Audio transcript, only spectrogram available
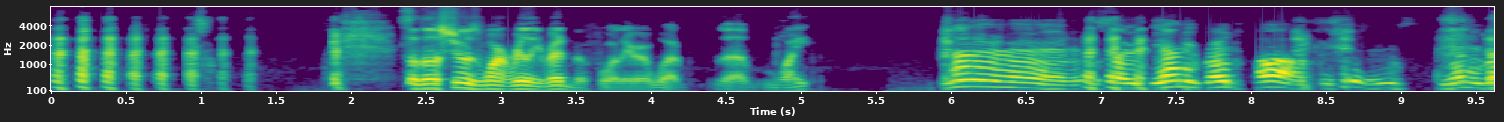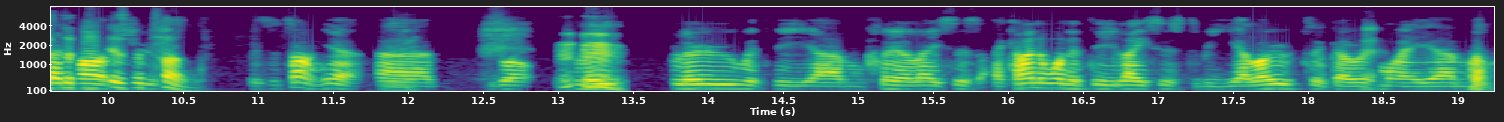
so those shoes weren't really red before; they were what? Uh, white. No, no, no, no. So the only red part of the shoes, the only red the, part is of the tongue? is the tongue. Yeah. Yeah. Um, you got blue, blue with the um, clear laces. I kind of wanted the laces to be yellow to go with my um,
